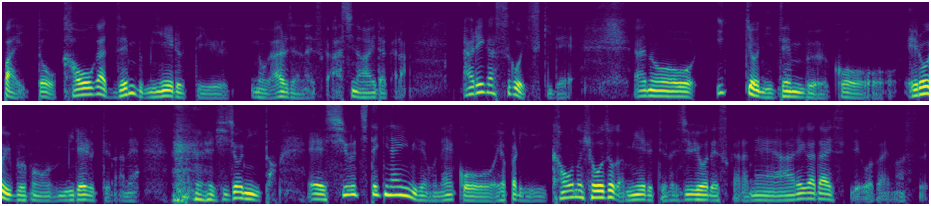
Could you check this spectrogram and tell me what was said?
ぱいと顔が全部見えるっていうのがあるじゃないですか、足の間から。あれがすごい好きで、あの一挙に全部、こう、エロい部分を見れるっていうのはね、非常にいいと。えー周知的な意味でもね、こう、やっぱり顔の表情が見えるっていうのは重要ですからね、あれが大好きでございます。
